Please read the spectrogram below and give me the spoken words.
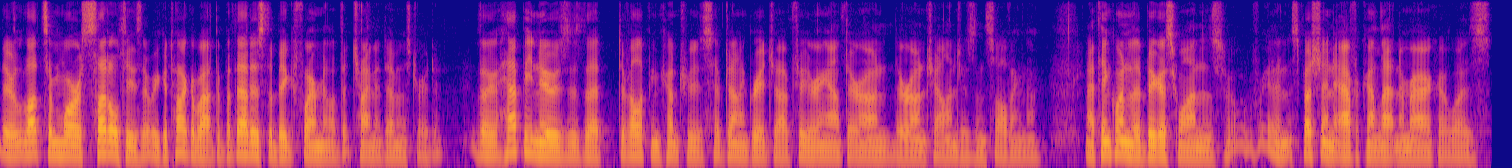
There are lots of more subtleties that we could talk about, but that is the big formula that China demonstrated. The happy news is that developing countries have done a great job figuring out their own, their own challenges and solving them. I think one of the biggest ones, especially in Africa and Latin America, was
